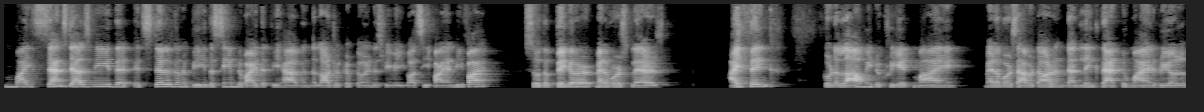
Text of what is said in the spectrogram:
my sense tells me that it's still going to be the same divide that we have in the larger crypto industry where you got CeFi and DeFi. So the bigger metaverse players, I think, could allow me to create my metaverse avatar and then link that to my real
